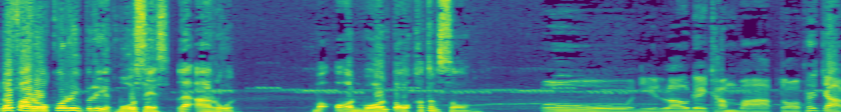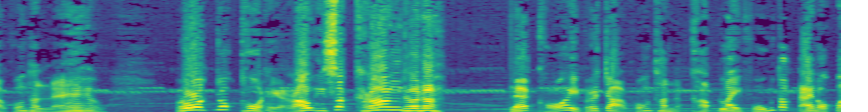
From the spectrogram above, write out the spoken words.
แล้วฟาโรห์ก็รีบเรียกโมเสสและอาโรนมาอ้อนวอนต่อเขาทั้งสอง โอ้ นี่เราได้ทำบาปต่อพระเจ้าของท่านแล้ว โปรดยกโทษให้เราอีกสักครั้งเถอะนะ และขอให้พระเจ้าของท่านขับไล่ฝูงตักแตนออกไป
